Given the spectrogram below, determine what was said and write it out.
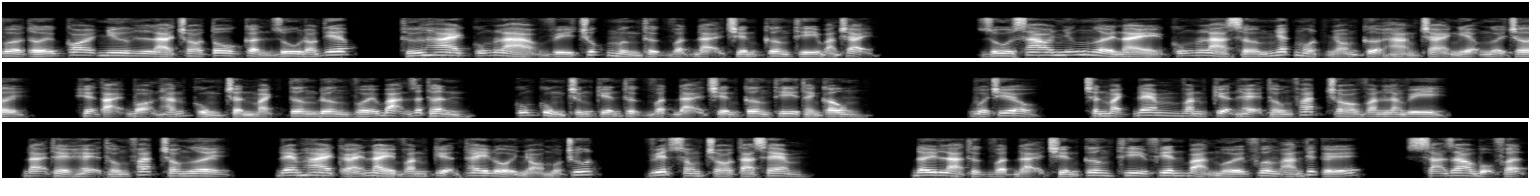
vừa tới coi như là cho tô cẩn du đón tiếp, thứ hai cũng là vì chúc mừng thực vật đại chiến cương thi bán chạy dù sao những người này cũng là sớm nhất một nhóm cửa hàng trải nghiệm người chơi, hiện tại bọn hắn cùng trần mạch tương đương với bạn rất thân, cũng cùng chứng kiến thực vật đại chiến cương thi thành công. Buổi chiều, trần mạch đem văn kiện hệ thống phát cho văn lam vi. Đại thể hệ thống phát cho ngươi, đem hai cái này văn kiện thay đổi nhỏ một chút, viết xong cho ta xem. Đây là thực vật đại chiến cương thi phiên bản mới phương án thiết kế, xã giao bộ phận,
